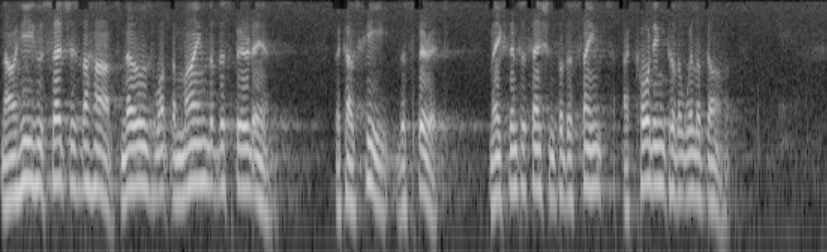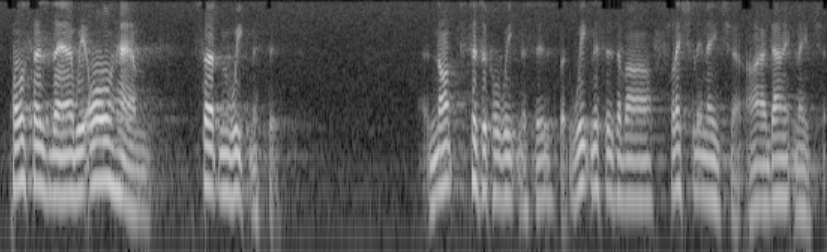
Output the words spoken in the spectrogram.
Now he who searches the hearts knows what the mind of the Spirit is, because he, the Spirit, makes intercession for the saints according to the will of God. Paul says there, we all have certain weaknesses. Not physical weaknesses, but weaknesses of our fleshly nature, our Adamic nature.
